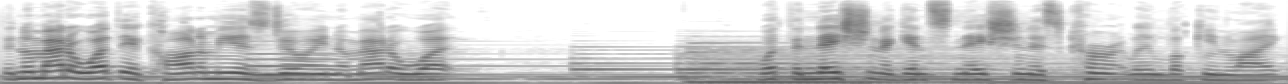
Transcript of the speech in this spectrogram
that no matter what the economy is doing, no matter what, what the nation against nation is currently looking like,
